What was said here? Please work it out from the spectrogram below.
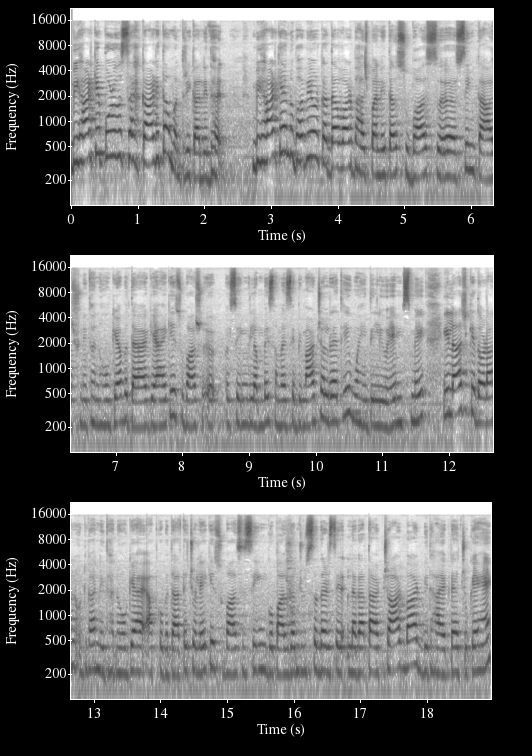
बिहार के पूर्व सहकारिता मंत्री का निधन। बिहार के अनुभवी और कद्दावार भाजपा नेता सुभाष सिंह का आज निधन हो गया। बताया गया है कि सुभाष सिंह लंबे समय से बीमार चल रहे थे। वहीं दिल्ली एम्स में इलाज के दौरान उनका निधन हो गया है। आपको बताते चले कि सुभाष सिंह गोपालगंज सदर से लगातार चार बार विधायक रह चुके हैं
